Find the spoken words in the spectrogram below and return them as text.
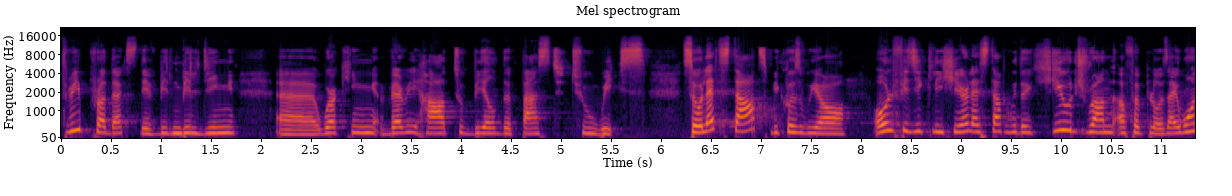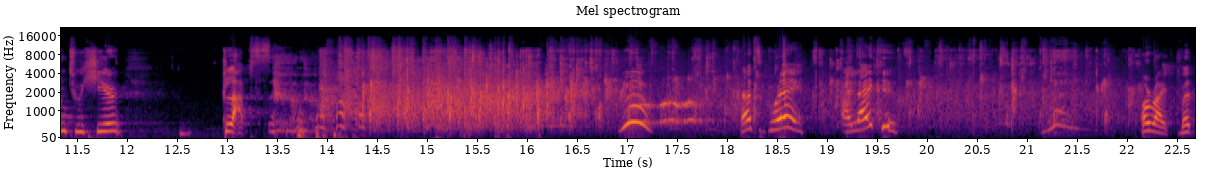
three products they've been building, working very hard to build the past two weeks. So let's start because we are all physically here. Let's start with a huge round of applause. I want to hear claps. That's great. I like it. All right, but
